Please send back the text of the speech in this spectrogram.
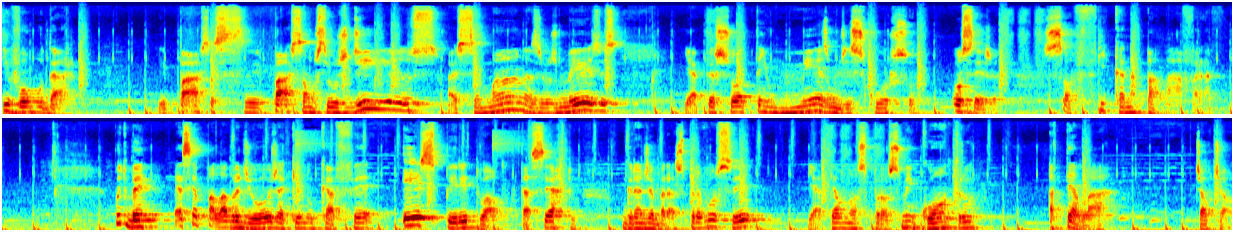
e vou mudar. E passam-se os dias, as semanas e os meses e a pessoa tem o mesmo discurso, ou seja, só fica na palavra. Muito bem, essa é a palavra de hoje aqui no Café Espiritual, tá certo? Um grande abraço para você e até o nosso próximo encontro. Até lá. Tchau, tchau.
